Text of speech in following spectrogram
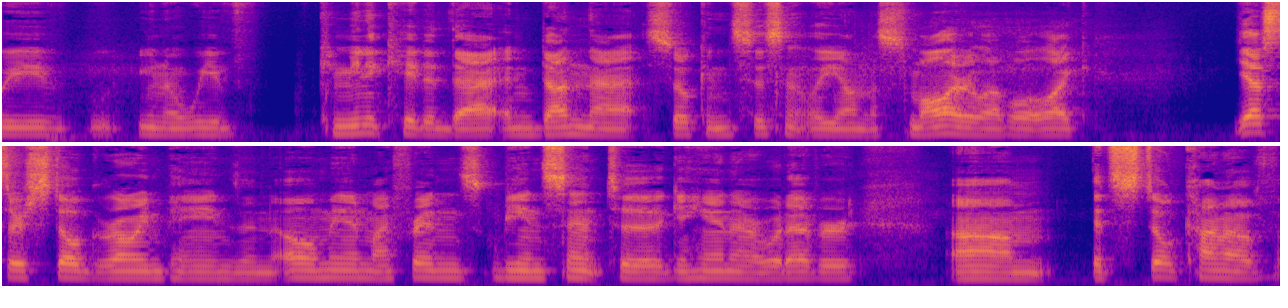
we you know we've communicated that and done that so consistently on the smaller level like yes there's still growing pains and oh man my friend's being sent to Gahanna or whatever. Um, it's still kind of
